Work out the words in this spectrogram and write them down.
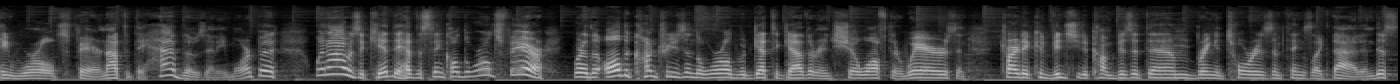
a World's Fair. Not that they have those anymore, but when I was a kid, they had this thing called the World's Fair, where the, all the countries in the world would get together and show off their wares and try to convince you to come visit them, bring in tourism, things like that. And this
